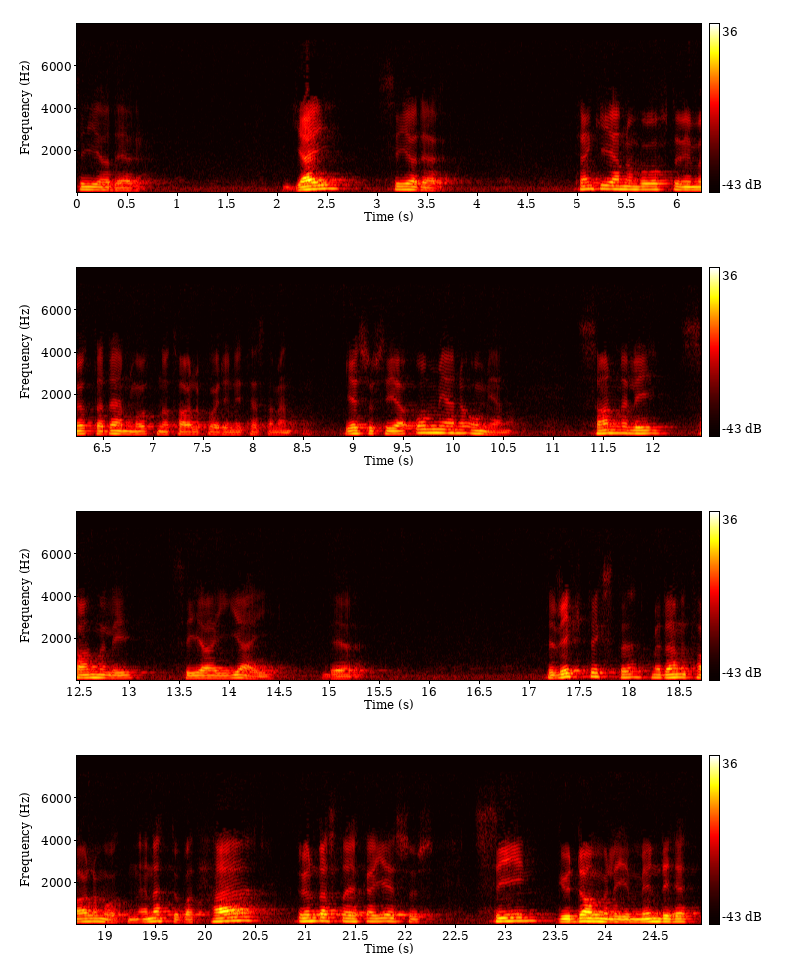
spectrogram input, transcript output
sier dere'. Jeg sier dere. Tenk igjennom hvor ofte vi møter den måten å tale på i Det nye testamentet. Jesus sier om igjen og om igjen 'Sannelig, sannelig sier jeg dere'. Det viktigste med denne talemåten er nettopp at her understreker Jesus sin guddommelige myndighet.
